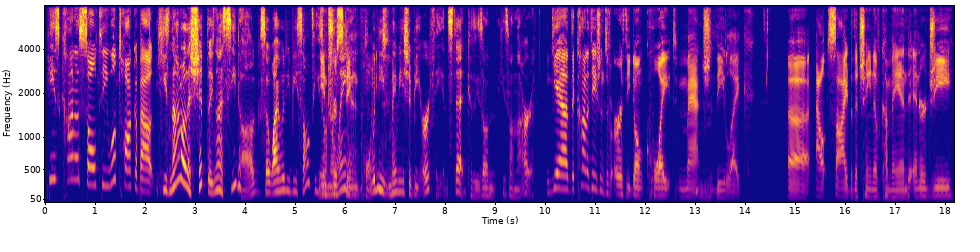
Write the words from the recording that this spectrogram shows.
he's kind of salty. We'll talk about He's not on a ship though. He's not a sea dog. So why would he be salty? He's Interesting on the land. point. Wouldn't he? Maybe he should be earthy instead because he's on he's on the earth. yeah, the connotations of earthy don't quite match Hmm. the like uh outside the chain of command energy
